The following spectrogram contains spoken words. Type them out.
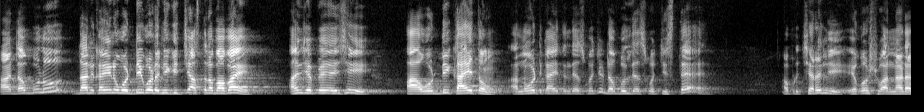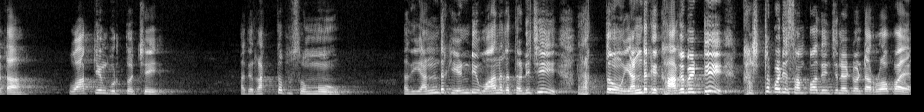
ఆ డబ్బులు దానికైన వడ్డీ కూడా నీకు ఇచ్చేస్తున్నా బాబాయ్ అని చెప్పేసి ఆ వడ్డీ కాగితం ఆ నోటి కాగితం తీసుకొచ్చి డబ్బులు తీసుకొచ్చి ఇస్తే అప్పుడు చిరంజీవి యగోష్వ అన్నాడట వాక్యం గుర్తొచ్చి అది రక్తపు సొమ్ము. అది ఎండకి ఎండి వానకు తడిచి రక్తం ఎండకి కాగబెట్టి కష్టపడి సంపాదించినటువంటి ఆ రూపాయి.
